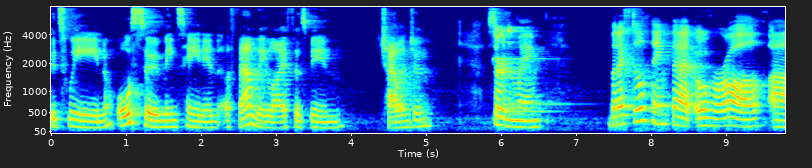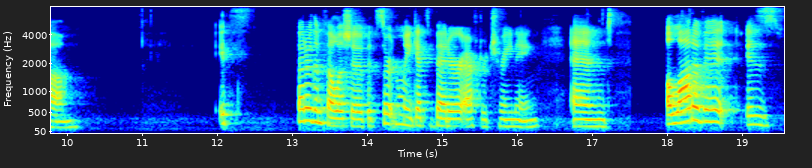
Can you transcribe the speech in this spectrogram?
between also maintaining a family life has been challenging. Certainly, but I still think that overall, um, it's better than fellowship. It certainly gets better after training. And a lot of it is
